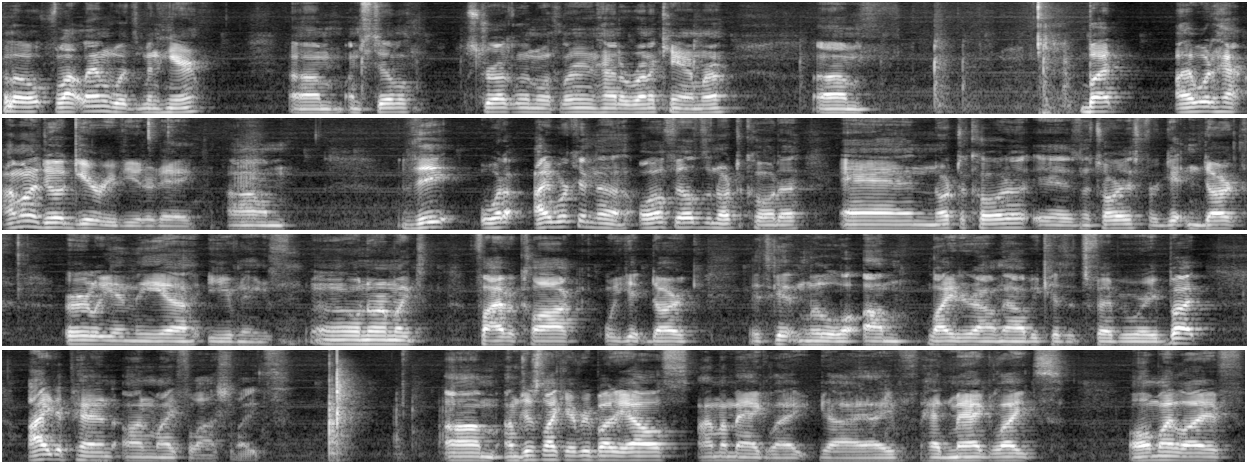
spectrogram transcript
Hello, Flatland Woodsman here. Um, I'm still struggling with learning how to run a camera. Um, but I would have. I'm to do a gear review today. Um, the what I work in the oil fields of North Dakota, and North Dakota is notorious for getting dark early in the uh, evenings. Oh, normally five o'clock we get dark. It's getting a little um, lighter out now because it's February, but I depend on my flashlights. Um, I'm just like everybody else. I'm a Maglite guy. I've had Maglites all my life,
